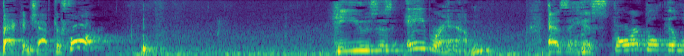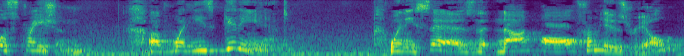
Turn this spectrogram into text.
back in chapter 4. He uses Abraham as a historical illustration of what he's getting at when he says that not all from Israel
